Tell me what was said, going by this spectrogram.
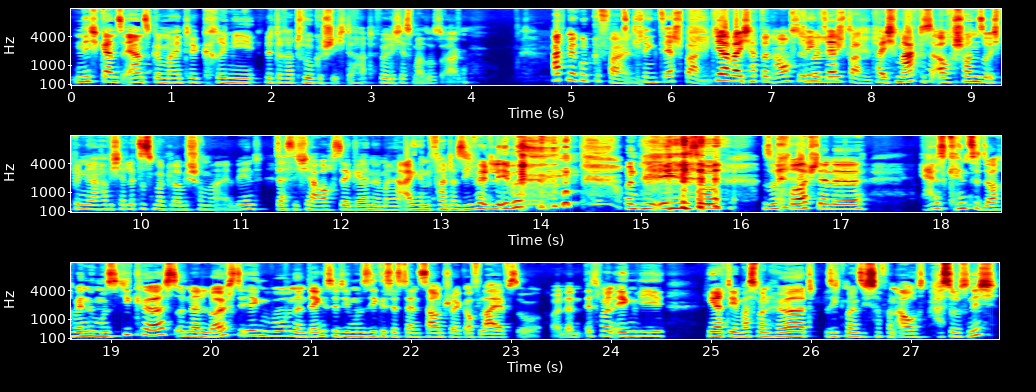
nicht ganz ernst gemeinte Krimi-Literaturgeschichte hat, würde ich jetzt mal so sagen. Hat mir gut gefallen. Klingt sehr spannend. Ja, weil ich habe dann auch so Klingt überlegt, weil ich mag das auch schon so. Ich bin ja, habe ich ja letztes Mal, glaube ich, schon mal erwähnt, dass ich ja auch sehr gerne in meiner eigenen Fantasiewelt lebe und mir irgendwie so, so vorstelle, ja, das kennst du doch, wenn du Musik hörst und dann läufst du irgendwo und dann denkst du, die Musik ist jetzt dein Soundtrack of Life so. Und dann ist man irgendwie, je nachdem, was man hört, sieht man sich so von außen. Hast du das nicht?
